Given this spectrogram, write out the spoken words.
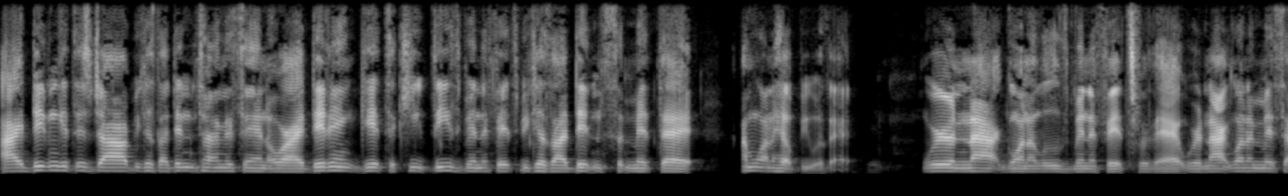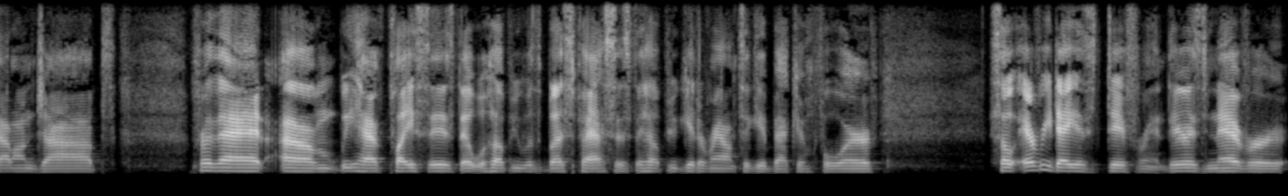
I didn't get this job because I didn't turn this in or I didn't get to keep these benefits because I didn't submit that. I'm going to help you with that. We're not going to lose benefits for that. We're not going to miss out on jobs for that. Um, we have places that will help you with bus passes to help you get around to get back and forth. So every day is different. There is never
